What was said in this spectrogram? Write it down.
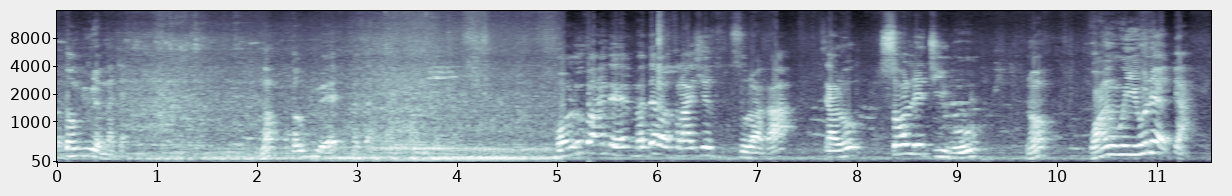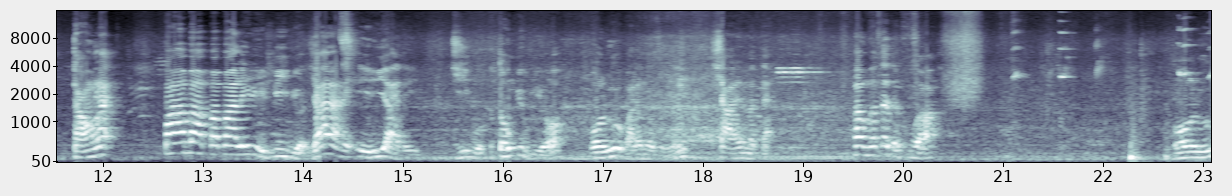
အသုံးပြုရမှတ်တယ်နော်အသုံးပြုရမှတ်တယ်ဘောလူပိုင်းတဲ့ method of slicing ဆိုတာကဆရာတို့ solid ကြီးကိုနော်ဝိုင်းဝင်ရုံးနဲ့အပြာ ဒေါင်လိုက်ပါပါပါပါလေးတွေလှီးပြီးတော့ရရတဲ့ area လေးကြီးကိုအသုံးပြုပြီးတော့ဘောလူကိုဘာလုပ်လဲဆိုရင်ရှာရဲမှတ်တယ်ဟောမသက်တစ်ခုကဘောလူ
